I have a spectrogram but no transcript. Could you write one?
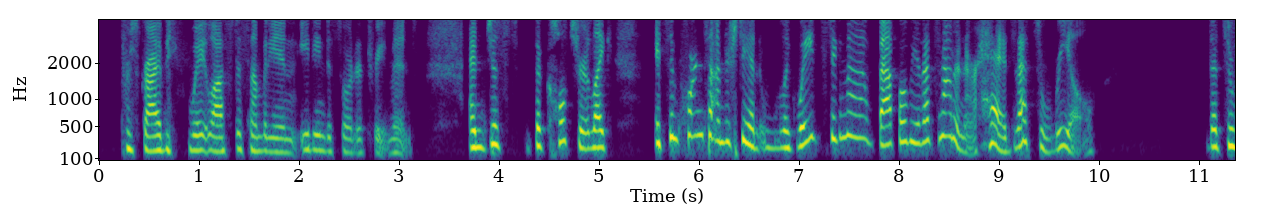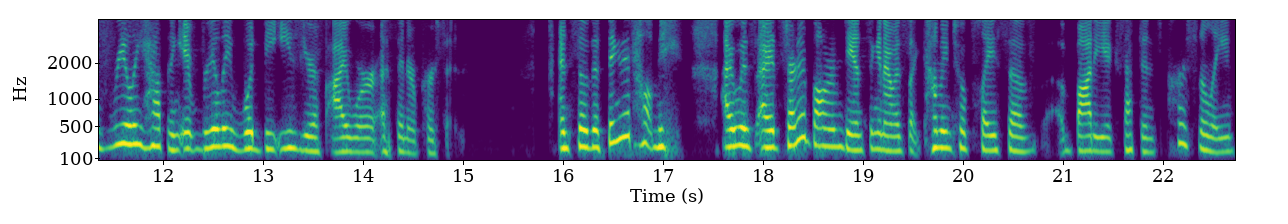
prescribing weight loss to somebody in eating disorder treatment and just the culture like it's important to understand like weight stigma fat phobia that's not in our heads that's real that's really happening. It really would be easier if I were a thinner person. And so the thing that helped me, I was, I had started ballroom dancing and I was like coming to a place of uh, body acceptance personally,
